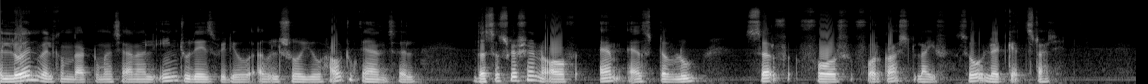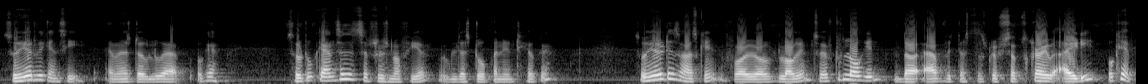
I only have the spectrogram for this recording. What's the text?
Hello and welcome back to my channel. In today's video, I will show you how to cancel the subscription of MSW Surf for Forecast Live. So let's get started. So here we can see MSW app. Okay. So to cancel the subscription of here, we will just open it here. Okay. So here it is asking for your login. So you have to log in the app with the subscription subscribe ID. Okay.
